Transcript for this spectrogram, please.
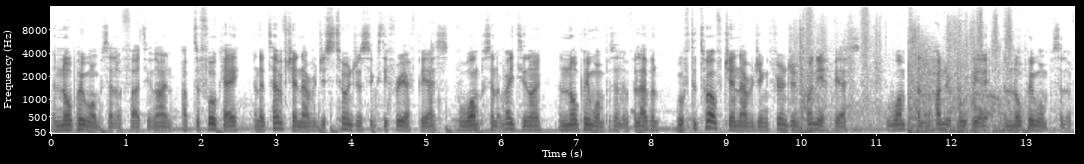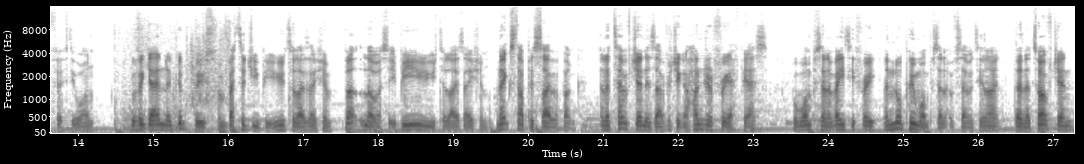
and 0.1% of 39, up to 4K, and the 10th gen averages 263 FPS for 1% of 89 and 0.1% of 11, with the 12th gen averaging 320 FPS for 1% of 148 and 0.1% of 51 with again a good boost from better GPU utilization, but lower CPU utilization. Next up is Cyberpunk, and the 10th gen is averaging 103 FPS, for 1% of 83 and 0.1% of 79. Then the 12th gen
